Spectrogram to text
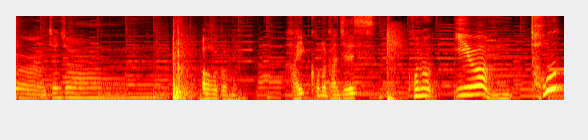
う。うんじゃんじゃん。あごめん。はいこの感じです。この家はと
